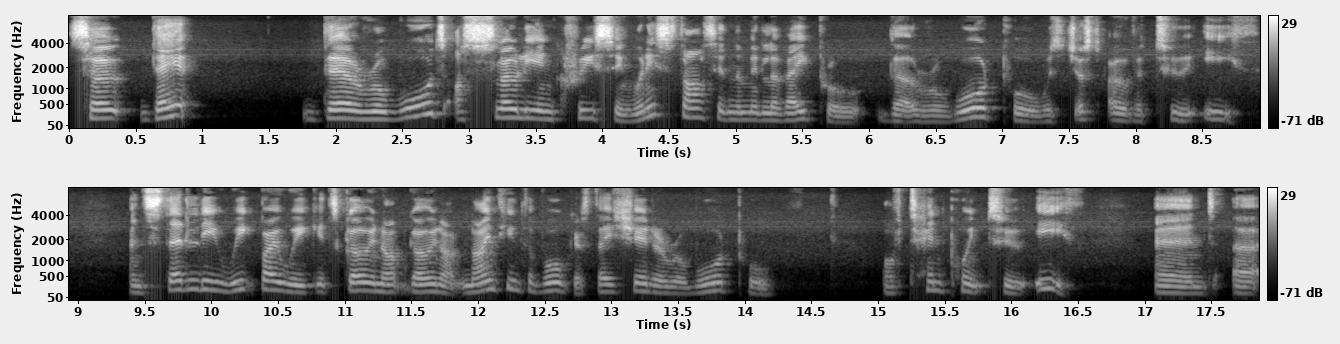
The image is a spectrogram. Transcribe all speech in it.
So they the rewards are slowly increasing. When it started in the middle of April, the reward pool was just over 2 ETH. And steadily, week by week, it's going up, going up. 19th of August, they shared a reward pool of 10.2 ETH and uh,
